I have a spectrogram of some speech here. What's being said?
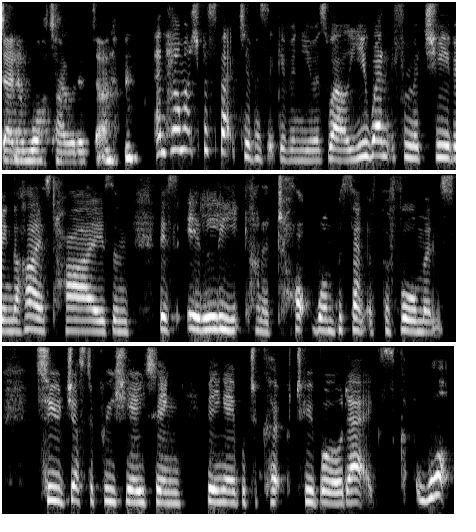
don't know what I would have done. and how much perspective has it given you as well? You went from achieving the highest highs and this elite kind of top 1% of performance to just appreciating being able to cook two boiled eggs. What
